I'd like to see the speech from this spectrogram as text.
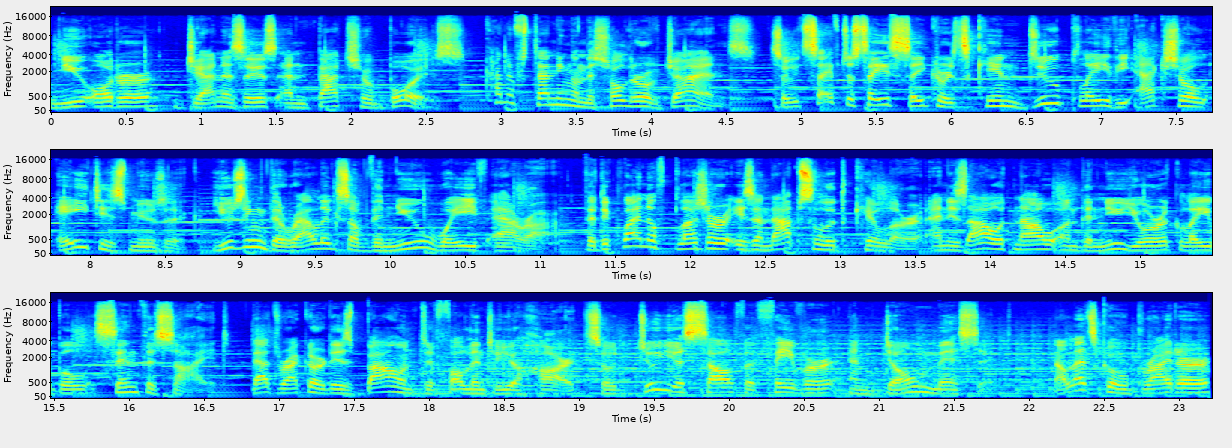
New Order, Genesis, and Pet Shop Boys, kind of standing on the shoulder of giants. So it's safe to say Sacred Skin do play the actual 80s music, using the relics of the new wave era. The Decline of Pleasure is an absolute killer and is out now on the New York label Syntheside. That record is bound to fall into your heart, so do yourself a favor and don't miss it. Now let's go brighter,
